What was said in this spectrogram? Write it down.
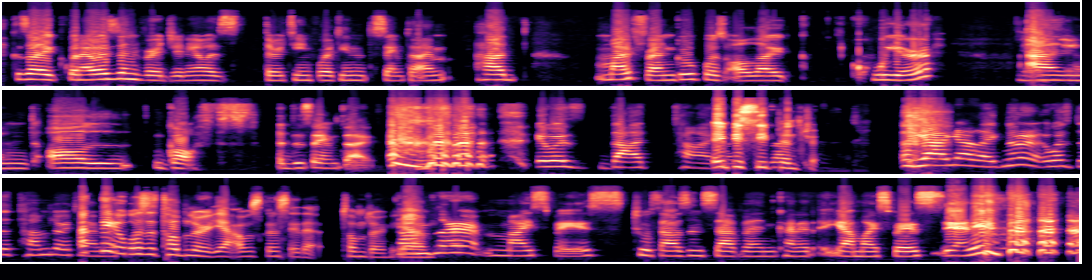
because like when I was in Virginia I was 13 14 at the same time had my friend group was all like queer Yeah. and all goths at the same time it was that time ABC like- Pinterest. yeah yeah like no no it was the Tumblr I think like, it was a Tumblr. Yeah, I was gonna say that Tumblr. Yeah. Tumblr MySpace 2007 kind of yeah MySpace yeah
